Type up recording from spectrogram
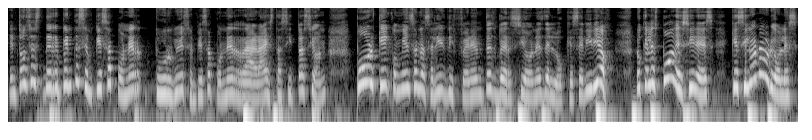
Entonces, de repente se empieza a poner turbio y se empieza a poner rara esta situación porque comienzan a salir diferentes versiones de lo que se vivió. Lo que les puedo decir es que Silvana Aureoles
